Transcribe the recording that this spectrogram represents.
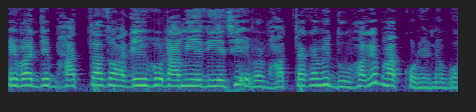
এবার যে ভাতটা তো আগেই নামিয়ে দিয়েছি, এবার ভাতটাকে আমি দুভাগে ভাগ করে নেব।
